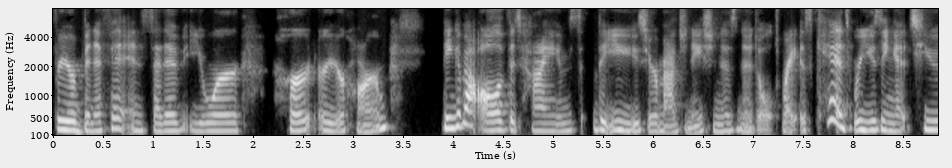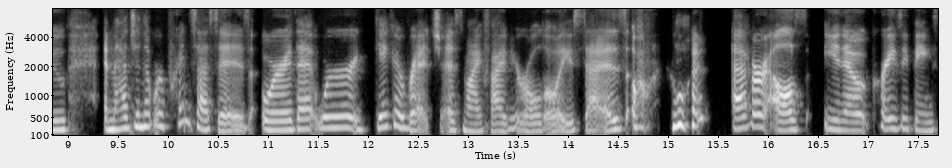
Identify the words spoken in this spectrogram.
for your benefit instead of your hurt or your harm think about all of the times that you use your imagination as an adult, right? As kids, we're using it to imagine that we're princesses or that we're giga rich, as my five year old always says, what ever else, you know, crazy things.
